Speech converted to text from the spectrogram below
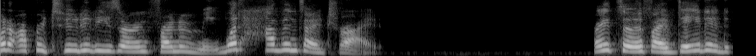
What opportunities are in front of me? What haven't I tried? Right. So, if I've dated,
